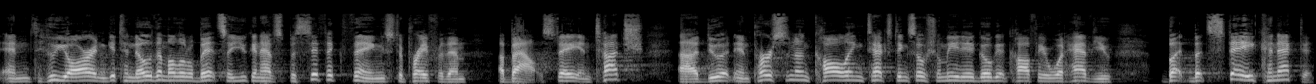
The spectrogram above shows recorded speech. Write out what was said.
and who you are and get to know them a little bit so you can have specific things to pray for them about. Stay in touch. Uh, do it in person, and calling, texting, social media, go get coffee or what have you. But, but stay connected,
